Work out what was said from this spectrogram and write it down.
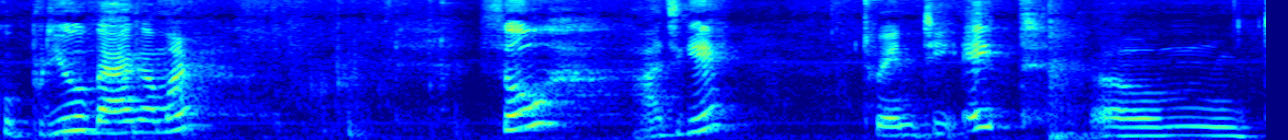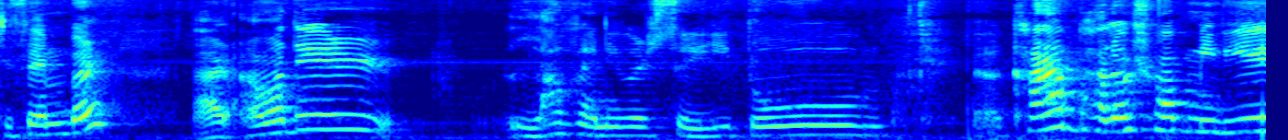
খুব প্রিয় ব্যাগ আমার। সো আজকে টোয়েন্টি এইথ ডিসেম্বর আর আমাদের লাভ অ্যানিভার্সারি তো খারাপ ভালো সব মিলিয়ে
